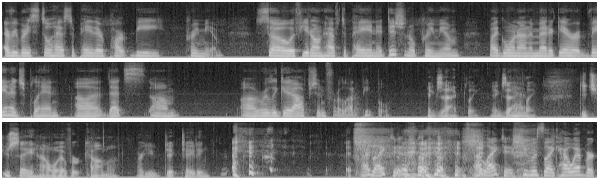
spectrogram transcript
everybody still has to pay their Part B premium. So if you don't have to pay an additional premium by going on a Medicare Advantage plan, uh, that's um, a really good option for a lot of people. Exactly. Exactly. Yeah. Did you say, however, comma? Are you dictating? I liked it. I liked it. She was like, however,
